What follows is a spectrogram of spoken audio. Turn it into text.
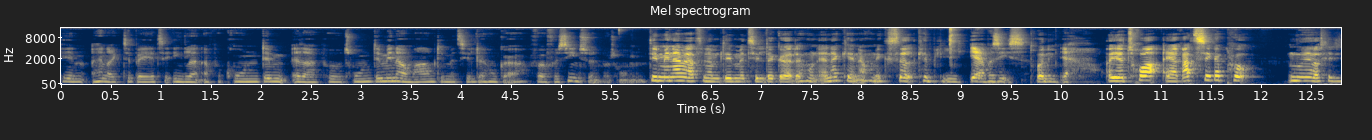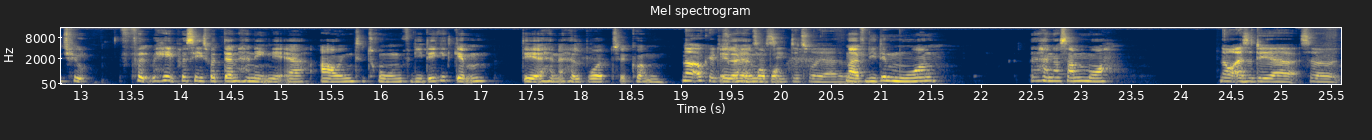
Hen- Henrik tilbage til England og på, kronen, det, eller på tronen. Det minder jo meget om det, Mathilda hun gør for at få sin søn på tronen. Det minder i hvert fald om det, Mathilda gør, da hun anerkender, at hun ikke selv kan blive Ja, præcis. dronning. Ja. Og jeg tror, jeg er ret sikker på, nu er jeg også lidt i tvivl, for helt præcis, hvordan han egentlig er arving til tronen. Fordi det er ikke igennem det, at han er halvbror til kongen. Nå, okay, det Eller jeg til at sige. Det troede jeg, det var. Nej, fordi det er moren. Han har samme mor. Nå, altså det er så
